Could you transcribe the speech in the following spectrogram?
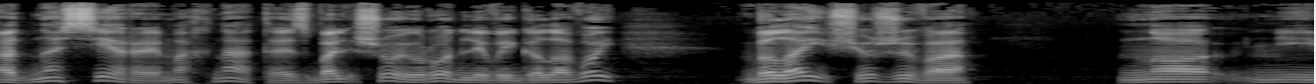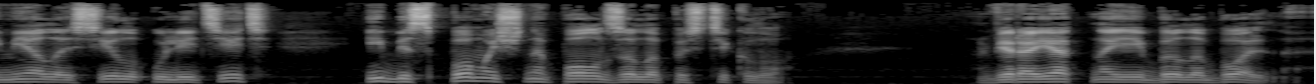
Одна серая, мохнатая, с большой уродливой головой, была еще жива, но не имела сил улететь и беспомощно ползала по стеклу. Вероятно, ей было больно.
